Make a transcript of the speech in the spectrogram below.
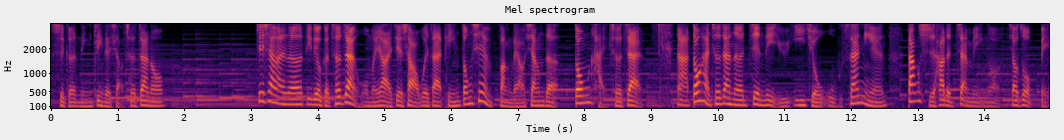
是个宁静的小车站哦。接下来呢，第六个车站我们要来介绍位在屏东县访寮乡的东海车站。那东海车站呢，建立于一九五三年，当时它的站名哦叫做北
